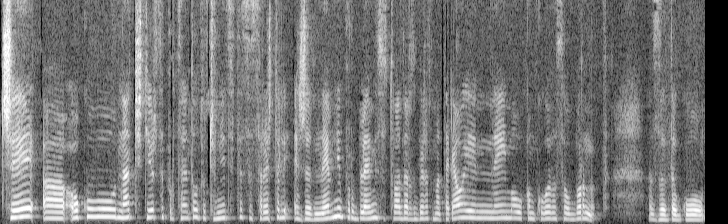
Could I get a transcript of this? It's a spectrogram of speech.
че а, около над 40% от учениците са срещали ежедневни проблеми с това да разбират материала и не е имало към кого да се обърнат за да го,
